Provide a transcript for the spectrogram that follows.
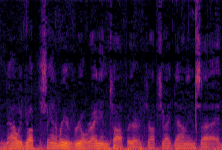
So now we drop the Santa Maria reel right in top of there. Drops right down inside.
